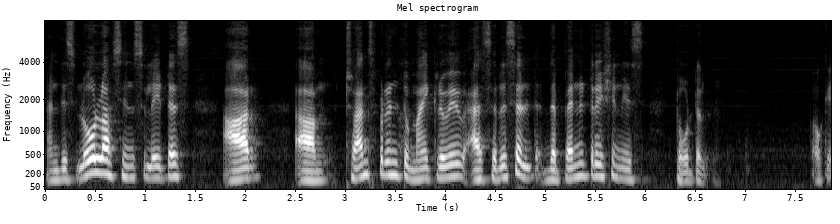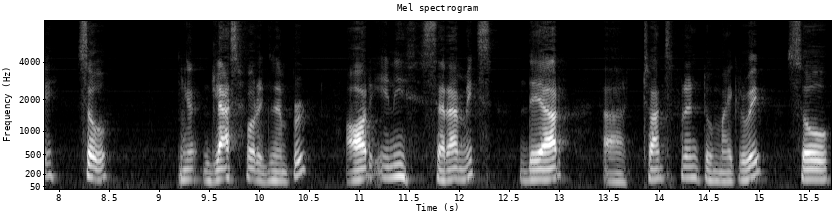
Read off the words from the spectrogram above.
and this low loss insulators are um, transparent to microwave as a result the penetration is total. Okay. So, glass for example or any ceramics they are uh, transparent to microwave. So,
